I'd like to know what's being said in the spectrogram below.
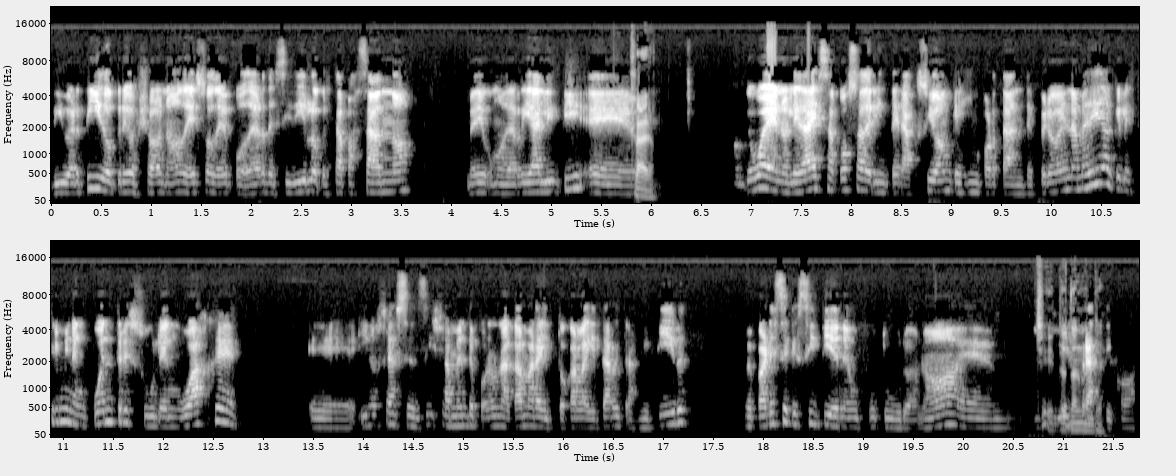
divertido, creo yo, ¿no? De eso de poder decidir lo que está pasando, medio como de reality. Eh, claro. Porque bueno, le da esa cosa de la interacción que es importante, pero en la medida que el streaming encuentre su lenguaje eh, y no sea sencillamente poner una cámara y tocar la guitarra y transmitir, me parece que sí tiene un futuro, ¿no? Eh, sí, totalmente. práctico.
